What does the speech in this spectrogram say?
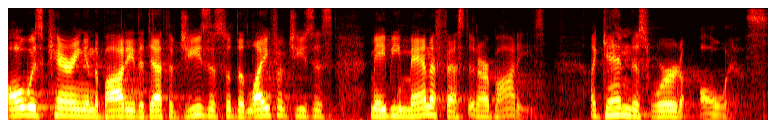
always carrying in the body the death of Jesus, so the life of Jesus may be manifest in our bodies. Again, this word always.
